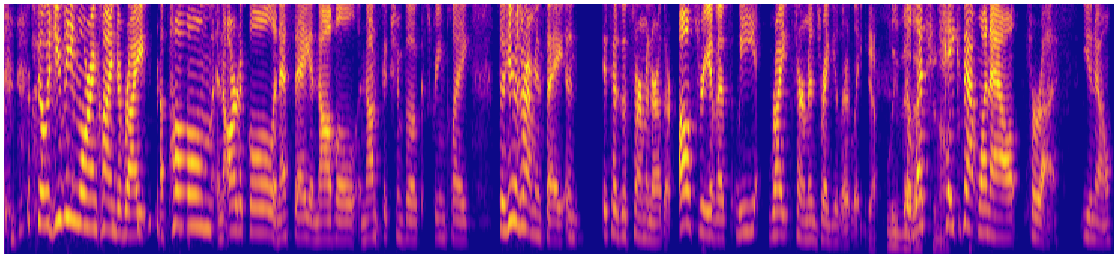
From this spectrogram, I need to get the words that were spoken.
so would you be more inclined to write a poem, an article, an essay, a novel, a nonfiction book, screenplay? So here's what I'm going to say, and it says a sermon or other. All three of us, we write sermons regularly. Yeah, leave that. so let's off. take that one out for us you know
